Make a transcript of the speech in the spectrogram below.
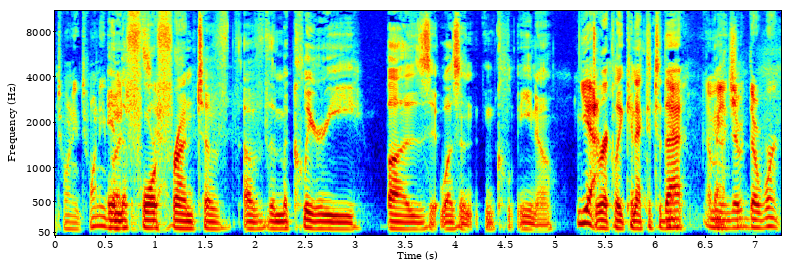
2019 2020 In the budgets yet. forefront of of the McCleary buzz, it wasn't, you know, Yeah. directly connected to that. I mean, there, there weren't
